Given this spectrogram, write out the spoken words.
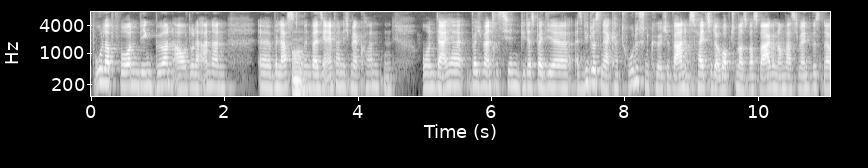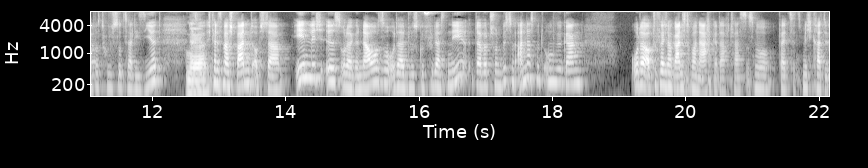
beurlaubt wurden wegen Burnout oder anderen äh, Belastungen, mhm. weil sie einfach nicht mehr konnten. Und daher würde ich mal interessieren, wie das bei dir, also wie du es in der katholischen Kirche wahrnimmst, falls du da überhaupt schon mal sowas wahrgenommen hast. Ich meine, du bist apostolisch sozialisiert. Also ja. ich finde es mal spannend, ob es da ähnlich ist oder genauso oder du das Gefühl hast, nee, da wird schon ein bisschen anders mit umgegangen. Oder ob du vielleicht noch gar nicht drüber nachgedacht hast. Ist nur, weil es jetzt mich gerade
